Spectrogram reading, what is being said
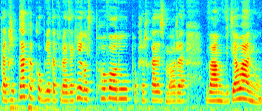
Także taka kobieta, która z jakiegoś powodu poprzeszkadzać może Wam w działaniu,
